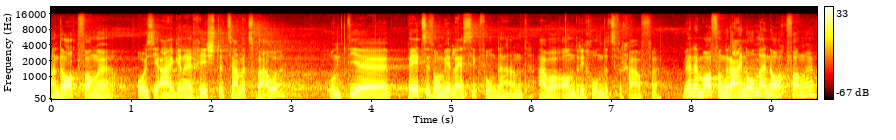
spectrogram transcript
haben angefangen, unsere eigenen Kisten zusammenzubauen und die PCs, die wir lässig gefunden haben, auch an andere Kunden zu verkaufen. Wir haben am Anfang rein online angefangen,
